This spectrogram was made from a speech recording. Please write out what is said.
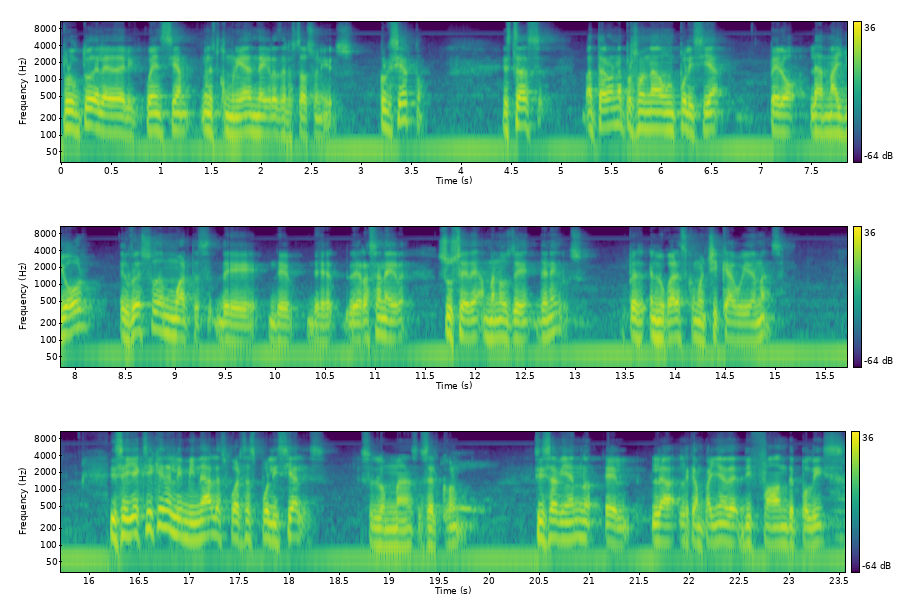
producto de la delincuencia en las comunidades negras de los Estados Unidos. Porque es cierto, estas mataron a una persona, a un policía, pero la mayor, el grueso de muertes de, de, raza negra sucede a manos de, negros, pues, en lugares como Chicago y demás. Dice, y exigen eliminar las fuerzas policiales. Eso es lo más, es el colmo. Si sabían la, campaña de Defund the Police?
